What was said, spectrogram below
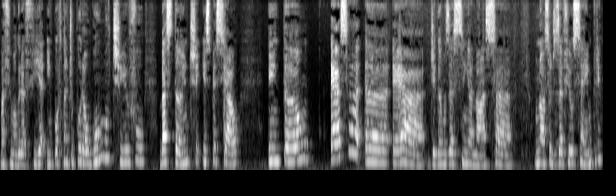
uma filmografia importante por algum motivo bastante especial. Então, essa uh, é a, digamos assim, a nossa, o nosso desafio sempre.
